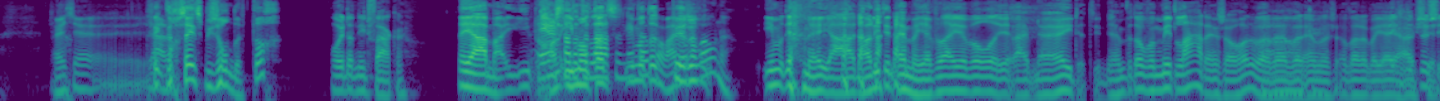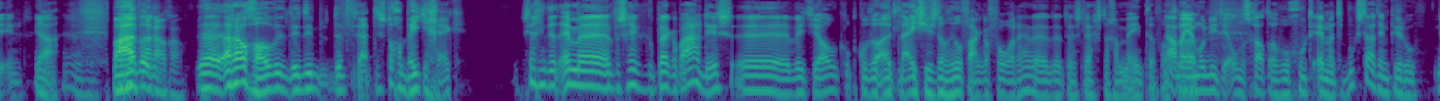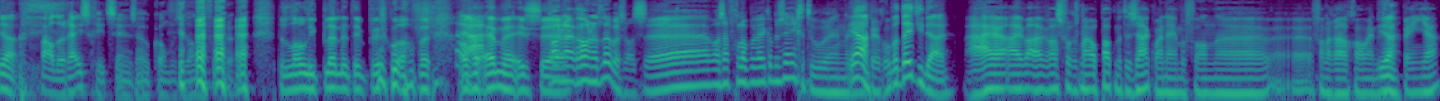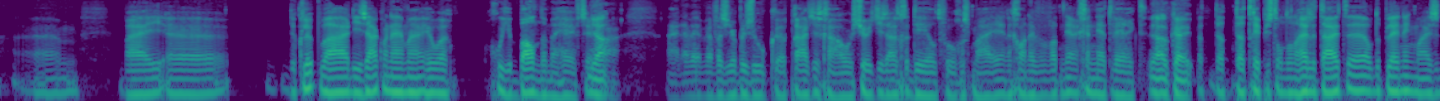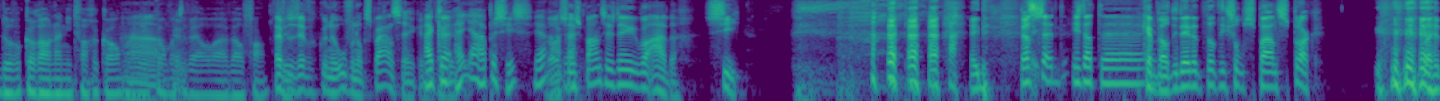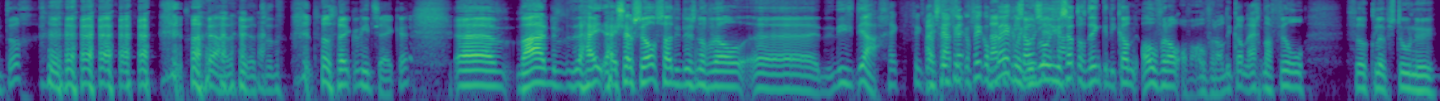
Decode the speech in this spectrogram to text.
Weet je? eh, Vind ja, ik nog steeds bijzonder, toch? Hoor je dat niet vaker? Nou ja, maar gewoon iemand het laatste dat... net Iemand ook dat al. Hij wil er Peru- wonen. Iemand, ja, nee, ja, nou niet in Emmen. Jij wil, jij wil, jij- nee, dat, dan hebben we het over Midlaren en zo, hoor. Waar, Ah, waar. Emmen- waar, waar jij je huis zit. ertussenin. Ja. Ja. Maar Araujo. eh Araujo, die- die- die- ja, het is toch een beetje gek. Ik zeg niet dat Emmen een verschrikkelijke plek op aarde is. Eh, weet je wel, komt, komt wel uit lijstjes dan heel vaak naar voren. Hè? De, de, de slechtste gemeente. Van Ja, maar je moet niet onderschatten hoe goed Emmen te boek staat in Peru. Ja, Bepaalde reisgidsen en zo komen ze dan naar voren. de Lonely Planet in Peru over, Ja. over Emmen is... eh, Ronald, Ronald Lubbers was, eh, was afgelopen week op een zegentour in, ja, Peru. wat deed hij daar? Nou, hij, hij, hij was volgens mij op pad met de zaakwaarnemer van, van Araujo en Ja. van Peña. Ehm, bij eh, de club waar die zaakwaarnemer heel erg goede banden mee heeft. Zeg Ja. maar. Nou, daar was hij op bezoek, eh, praatjes gehouden, shirtjes uitgedeeld volgens mij. En gewoon even wat ne- genetwerkt. Ja, oké. Dat, dat, dat tripje stond al een hele tijd eh, op de planning, maar is er door corona niet van gekomen. maar Ah, nu komen het er wel, eh, wel van. Hij heeft dus even kunnen oefenen op Spaans zeker. Hij kun, natuurlijk. hij- ja, precies. Ja. Nou, zijn Spaans is denk ik wel aardig. Si. Dat is, is dat... eh, Ik heb wel het idee dat, dat hij soms Spaans sprak. Toch? nou ja, nee, dat, dat, dat weet ik ook niet zeker. Ehm, maar hij, hij zou zelf zou hij dus nog wel. eh, die, ja, gek. Vind ik, Hij vind, vind, er- opmerkelijk. Ik bedoel, je zou toch denken, die kan overal, of overal, die kan echt naar veel, veel clubs toe nu.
